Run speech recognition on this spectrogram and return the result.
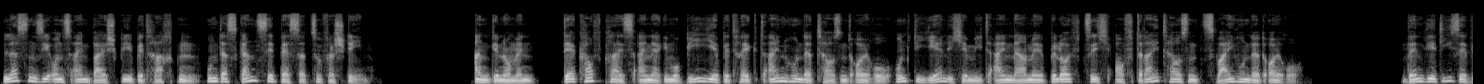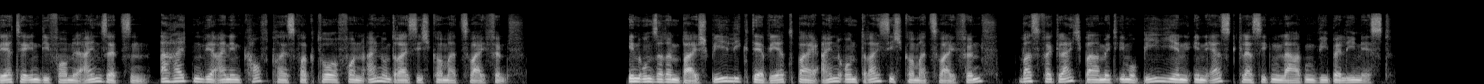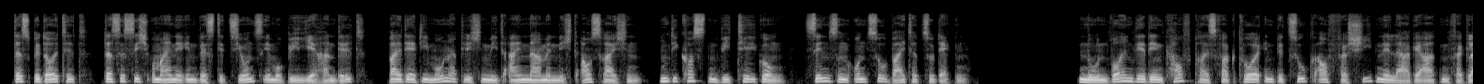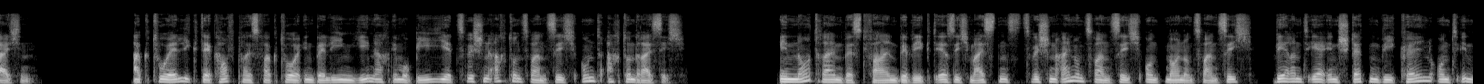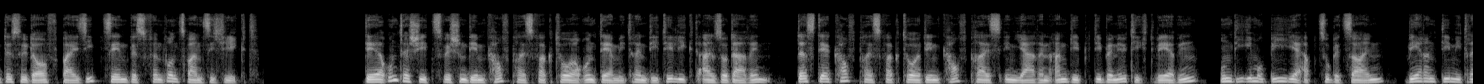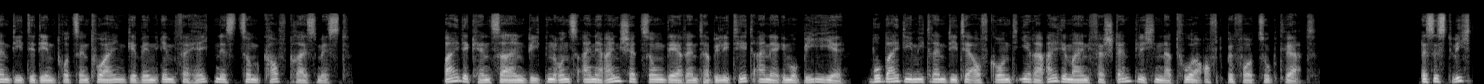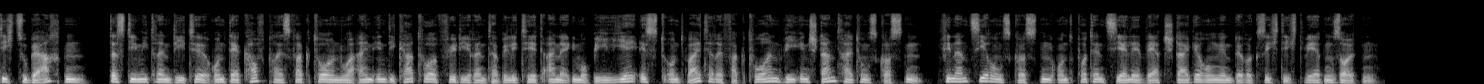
Lassen Sie uns ein Beispiel betrachten, um das Ganze besser zu verstehen. Angenommen, der Kaufpreis einer Immobilie beträgt 100.000 Euro und die jährliche Mieteinnahme beläuft sich auf 3.200 Euro. Wenn wir diese Werte in die Formel einsetzen, erhalten wir einen Kaufpreisfaktor von 31,25. In unserem Beispiel liegt der Wert bei 31,25, was vergleichbar mit Immobilien in erstklassigen Lagen wie Berlin ist. Das bedeutet, dass es sich um eine Investitionsimmobilie handelt, bei der die monatlichen Mieteinnahmen nicht ausreichen, um die Kosten wie Tilgung, Zinsen und so weiter zu decken. Nun wollen wir den Kaufpreisfaktor in Bezug auf verschiedene Lagearten vergleichen. Aktuell liegt der Kaufpreisfaktor in Berlin je nach Immobilie zwischen 28 und 38. In Nordrhein-Westfalen bewegt er sich meistens zwischen 21 und 29, während er in Städten wie Köln und in Düsseldorf bei 17 bis 25 liegt. Der Unterschied zwischen dem Kaufpreisfaktor und der Mietrendite liegt also darin, dass der Kaufpreisfaktor den Kaufpreis in Jahren angibt, die benötigt werden, um die Immobilie abzubezahlen, während die Mietrendite den prozentualen Gewinn im Verhältnis zum Kaufpreis misst. Beide Kennzahlen bieten uns eine Einschätzung der Rentabilität einer Immobilie, wobei die Mietrendite aufgrund ihrer allgemein verständlichen Natur oft bevorzugt wird. Es ist wichtig zu beachten, dass die Mietrendite und der Kaufpreisfaktor nur ein Indikator für die Rentabilität einer Immobilie ist und weitere Faktoren wie Instandhaltungskosten, Finanzierungskosten und potenzielle Wertsteigerungen berücksichtigt werden sollten.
